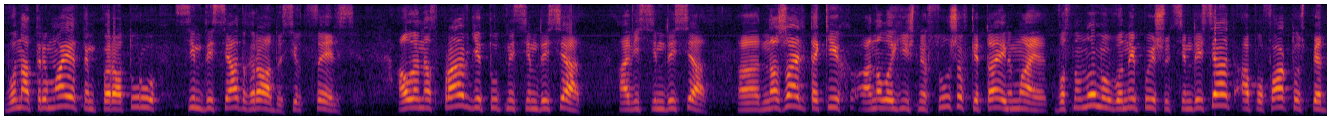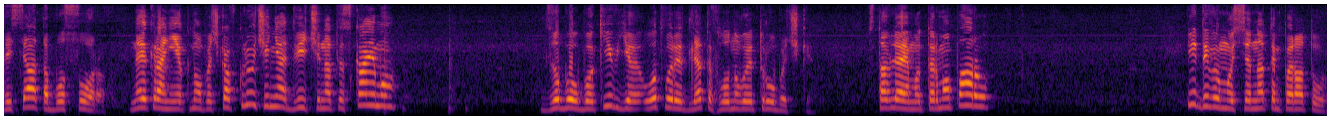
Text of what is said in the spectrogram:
Вона тримає температуру 70 градусів Цельсія. Але насправді тут не 70, а 80. Е, На жаль, таких аналогічних сушок в Китаї немає. В основному вони пишуть 70, а по факту ж 50 або 40. На екрані є кнопочка включення, двічі натискаємо. З обох боків є отвори для тефлонової трубочки. Вставляємо термопару і дивимося на температуру.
